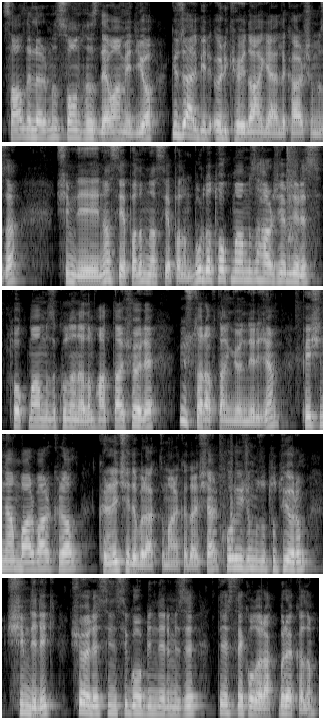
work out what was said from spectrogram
Saldırılarımız son hız devam ediyor. Güzel bir ölü köy daha geldi karşımıza. Şimdi nasıl yapalım nasıl yapalım? Burada tokmağımızı harcayabiliriz. Tokmağımızı kullanalım. Hatta şöyle üst taraftan göndereceğim. Peşinden barbar kral kraliçe de bıraktım arkadaşlar. Koruyucumuzu tutuyorum. Şimdilik şöyle sinsi goblinlerimizi destek olarak bırakalım.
